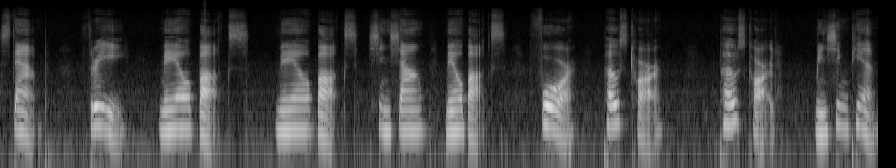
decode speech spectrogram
stamp. Three, mailbox, mailbox，信箱，mailbox. Four postcard, postcard, 明信片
